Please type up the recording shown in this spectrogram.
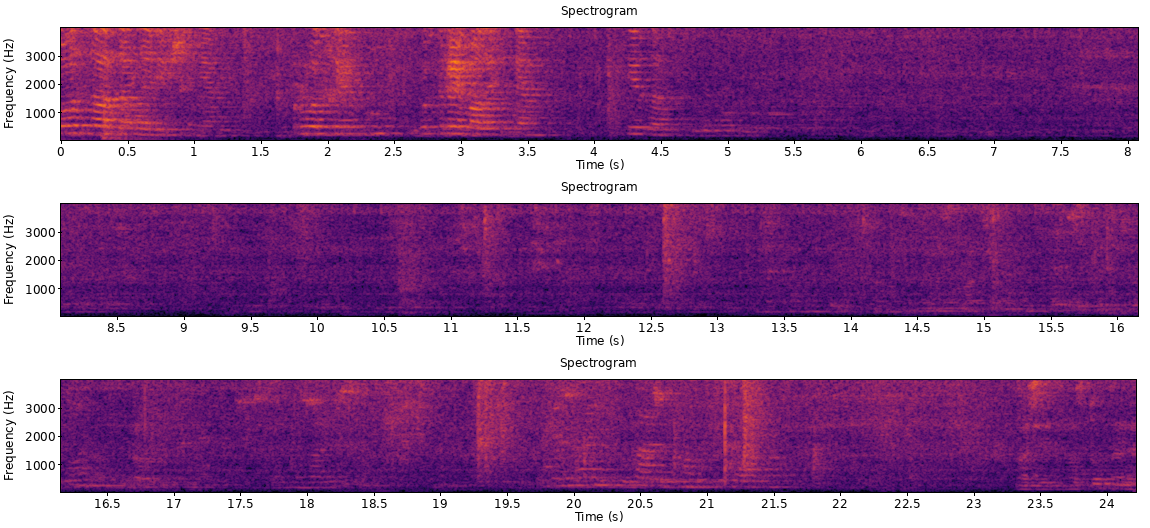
Хто за дане рішення? Проти? Утрималися? Всі за. Значить, наступне е,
